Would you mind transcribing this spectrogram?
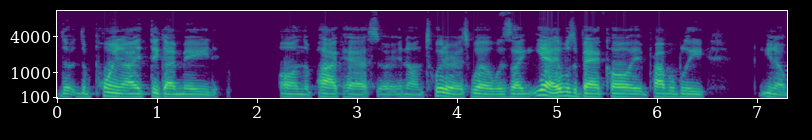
the the point I think I made on the podcast or and on Twitter as well was like, yeah, it was a bad call. It probably, you know,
